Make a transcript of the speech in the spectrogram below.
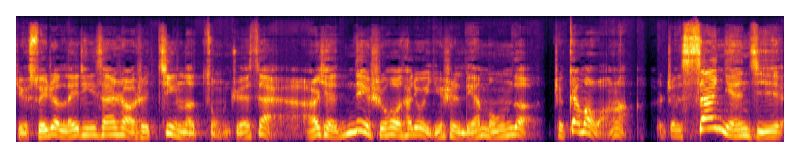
这个随着雷霆三少是进了总决赛，而且那时候他就已经是联盟的这盖帽王了。这三年级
